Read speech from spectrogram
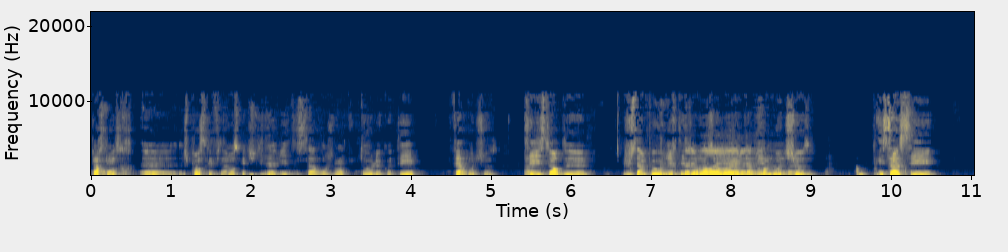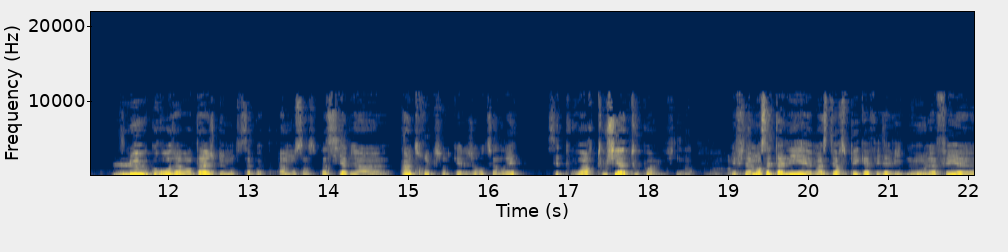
Par contre, euh, je pense que finalement, ce que tu dis, David, ça rejoint plutôt le côté faire autre chose. C'est Ouais. l'histoire de juste un peu ouvrir tes horizons et d'apprendre autre ouais. chose. Et ça, c'est le gros avantage de monter sa boîte, à mon sens. Parce qu'il y a bien un, un truc sur lequel je retiendrai, c'est de pouvoir toucher à tout, quoi, finalement. Et finalement, cette année Master Spé qu'a fait David, nous, on l'a fait euh,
